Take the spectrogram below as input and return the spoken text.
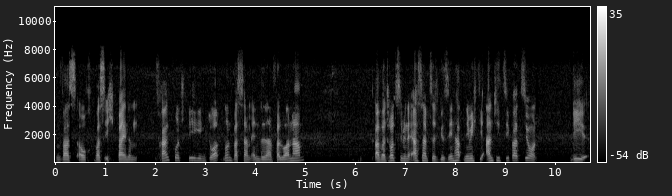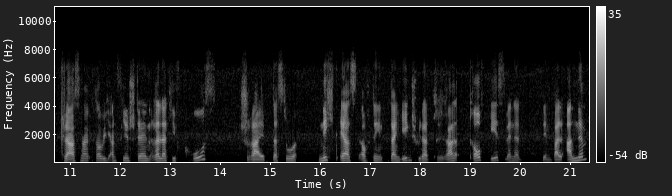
und was auch, was ich bei einem Frankfurt-Spiel gegen Dortmund, was sie am Ende dann verloren haben, aber trotzdem in der ersten Halbzeit gesehen habe, nämlich die Antizipation, die Klaasner, glaube ich, an vielen Stellen relativ groß schreibt, dass du nicht erst auf den, deinen Gegenspieler drauf gehst, wenn er den Ball annimmt,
